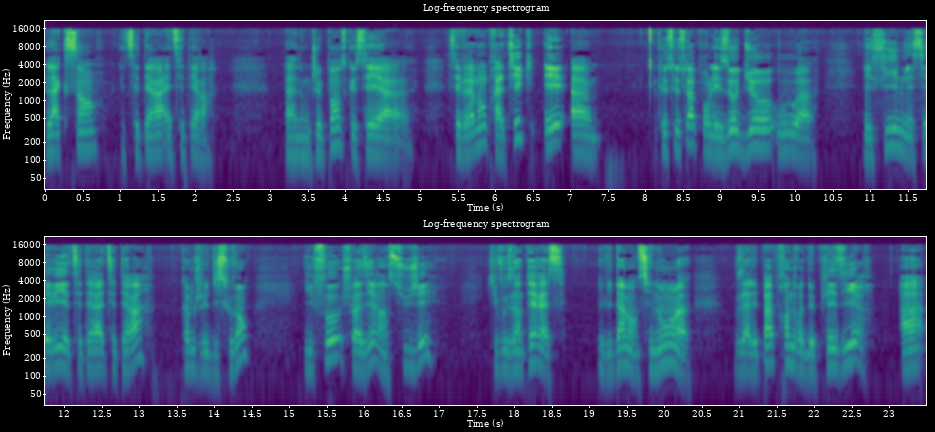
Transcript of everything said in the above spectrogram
l'accent, etc., etc. donc je pense que c'est c'est vraiment pratique et euh, que ce soit pour les audios ou euh, les films, les séries, etc., etc., comme je le dis souvent, il faut choisir un sujet qui vous intéresse, évidemment. Sinon, euh, vous n'allez pas prendre de plaisir à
